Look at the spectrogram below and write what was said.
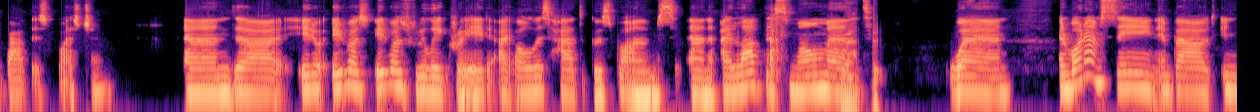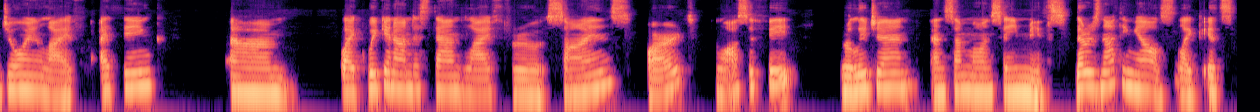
about this question and uh, it it was it was really great. I always had goosebumps, and I love this moment when and what I'm saying about enjoying life. I think um, like we can understand life through science, art, philosophy, religion, and someone saying myths. There is nothing else. Like it's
